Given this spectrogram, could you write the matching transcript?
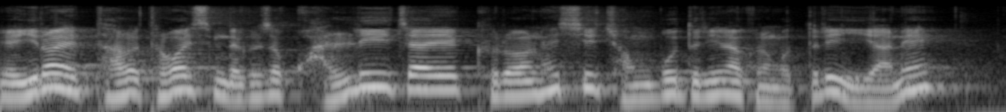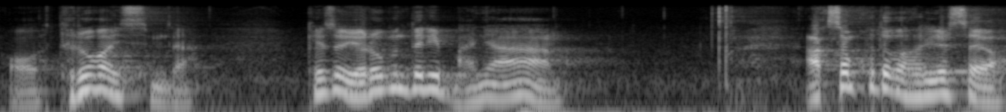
예, 이런 다 들어가 있습니다. 그래서 관리자의 그런 hash 정보들이나 그런 것들이 이 안에 어, 들어가 있습니다. 그래서 여러분들이 만약 악성 코드가 걸렸어요.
